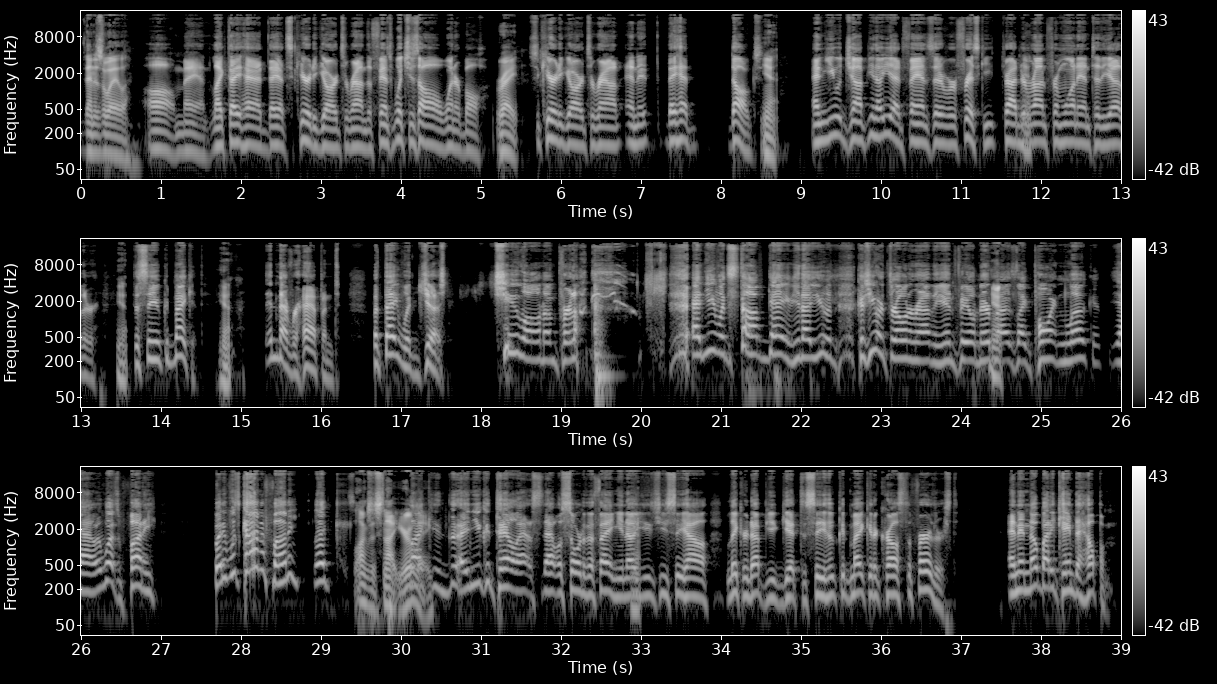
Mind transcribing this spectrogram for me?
Venezuela, Oh man, like they had they had security guards around the fence, which is all winter ball. right? Security guards around, and it they had dogs. Yeah. And you would jump. You know, you had fans that were frisky, tried to Yeah. run from one end to the other Yeah. to see who could make it. Yeah. It never happened, but they would just chew on them for like. and you would stop game, you know, you would because you were throwing around the infield and everybody's like pointing, look. Yeah, it wasn't funny, but it was kind of funny. Like As long as it's not your like, leg. and you could tell that's that was sort of the thing. You know, Yeah. you you see how liquored up you get to see who could make it across the furthest, and then nobody came to help them.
